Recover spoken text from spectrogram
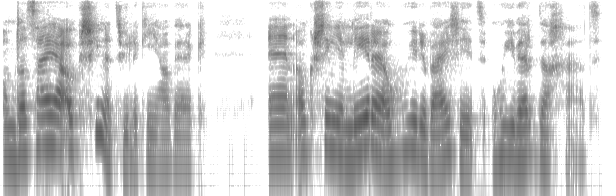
omdat zij jou ook zien natuurlijk in jouw werk. En ook signaleren hoe je erbij zit, hoe je werkdag gaat.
